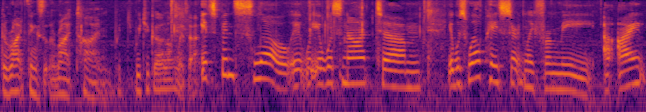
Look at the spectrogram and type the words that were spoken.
the right things at the right time. Would, would you go along with that? It's been slow. It, it was not. Um, it was well paced, certainly for me. I,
